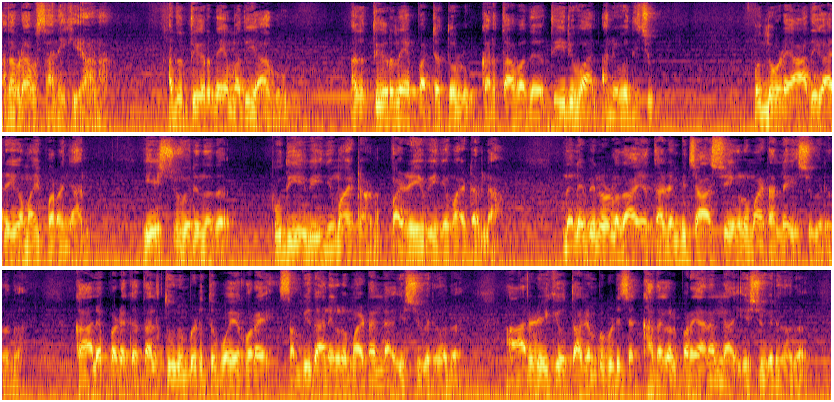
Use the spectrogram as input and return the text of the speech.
അതവിടെ അവസാനിക്കുകയാണ്. അത് തീർന്നേ മതിയാകൂ. അത് തീർന്നേ പറ്റത്തുള്ളൂ. കർത്താവ് അത് തീരുവാൻ അനുവദിച്ചു. ഒന്നുകൂടെ ആധികാരികമായി പറഞ്ഞാൽ യേശു വരുന്നത് പുതിയ വീഞ്ഞുമായിട്ടാണ് പഴയ വീഞ്ഞുമായിട്ടല്ല. നിലവിലുള്ളതായ തഴമ്പിച്ച ആശയങ്ങളുമായിട്ടല്ല യേശു വരുന്നത്. കാലപ്പഴക്കത്താൽ തുരുമ്പെടുത്തു പോയ കുറേ സംവിധാനങ്ങളുമായിട്ടല്ല യേശു വരുന്നത്. ആരുടെയൊക്കെയോ തഴമ്പ് പിടിച്ച കഥകൾ പറയാനല്ല യേശു വരുന്നത്.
